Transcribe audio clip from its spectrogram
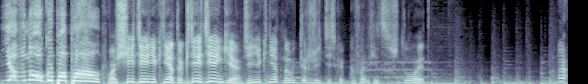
Я в ногу попал! Вообще денег нет, а где деньги? Денег нет, но вы держитесь, как говорится, что это? А.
